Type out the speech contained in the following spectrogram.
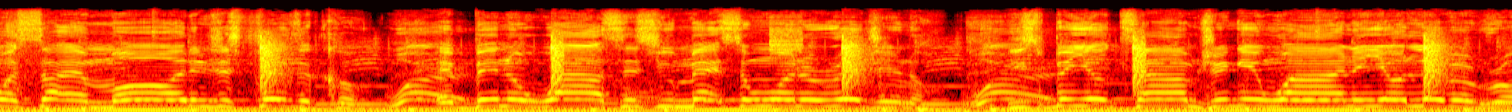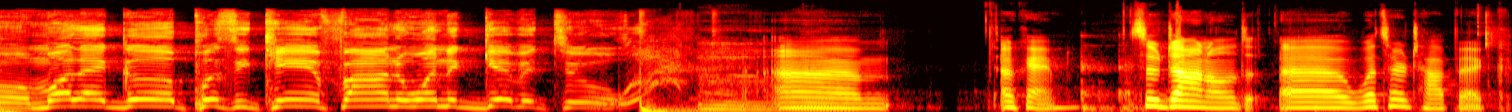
want something more than just physical. It's been a while since you met someone original. You spend your time drinking wine in your living room. All that good pussy can't find the one to give it to. Um, okay. So Donald, uh, what's our topic?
